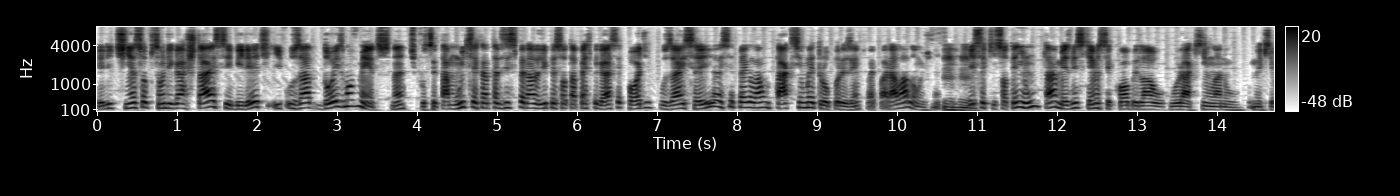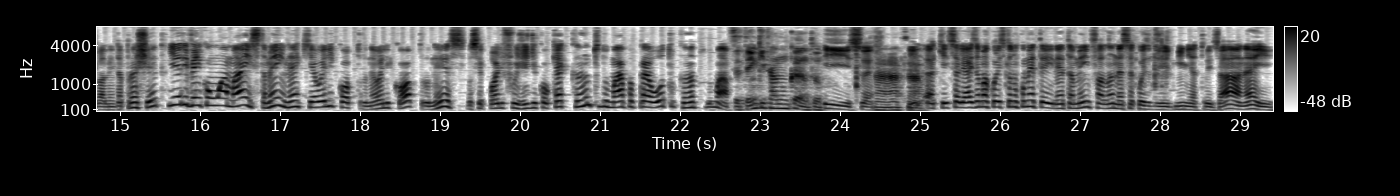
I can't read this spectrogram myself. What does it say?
ele tinha essa opção de gastar esse bilhete e usar dois movimentos, né? Tipo, você tá muito cercado, tá desesperado ali, o pessoal tá perto de pegar, você pode usar isso aí, aí você pega lá um táxi e um metrô, por exemplo, vai parar lá longe, né? Uhum. Esse aqui só tem um, tá? Mesmo esquema, você cobre lá o buraquinho lá no, no equivalente da prancheta. E ele vem com um a mais também, né? Que é o helicóptero, né? O helicóptero, nesse, você pode fugir de qualquer canto do mapa para outro canto do mapa. Você tem que estar num canto. Isso, é. Ah, tá. E aqui, isso, aliás, é uma coisa que eu não comentei, né? Também falando nessa coisa de miniaturizar, né? E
